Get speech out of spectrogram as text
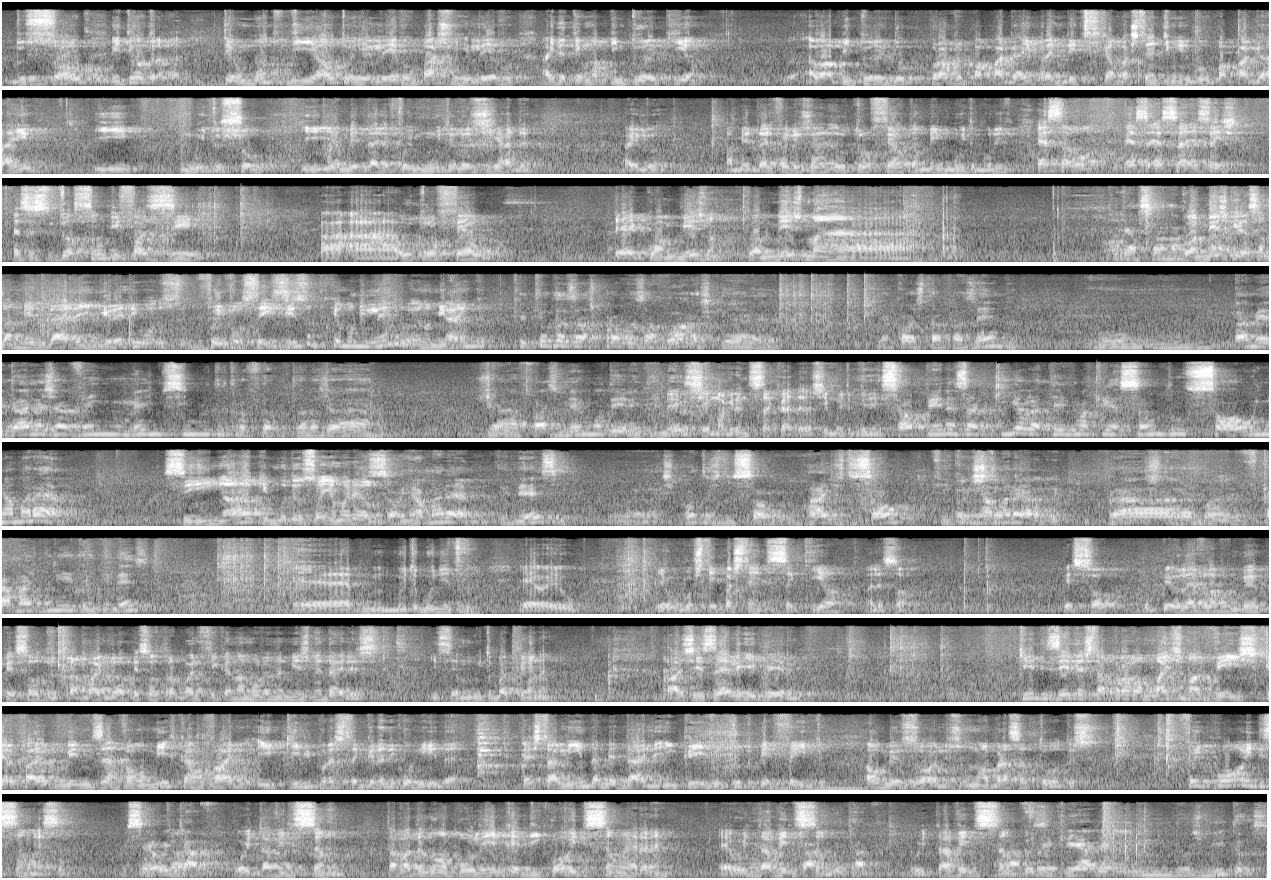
do sol. E tem outra, tem um monte de alto relevo, baixo relevo, ainda tem uma pintura aqui, ó, a pintura do próprio papagaio para identificar bastante o papagaio e muito show. E a medalha foi muito elogiada. A medalha foi elogiada, o troféu também muito bonito. Essa, essa, essa, essa, essa situação de fazer a, a, o troféu é, com a mesma com a mesma com a mesma criação da medalha e grande foi vocês isso porque eu não me lembro eu não me é, lembro que todas as provas agora que, é, que a Costa está fazendo o, a medalha já vem o mesmo símbolo do troféu então ela já já faz o mesmo modelo, entendeu? Eu achei uma grande sacada, eu achei muito bonito. E só apenas aqui ela teve uma criação do sol em amarelo. Sim, ah, que muda o sol em amarelo. Sol em amarelo, entendeu? As pontas do sol, os raios do sol ficam em amarelo. Para ficar mais bonito, entendeu? É, muito bonito. É, eu, eu gostei bastante. Isso aqui, ó, olha só. pessoal, eu levo lá para o pessoal do trabalho, lá o pessoal do trabalho fica namorando as minhas medalhas. Isso é muito bacana. A Gisele Ribeiro. Que dizer desta prova mais uma vez? Quero parabenizar Valmir Carvalho e equipe por esta grande corrida. Esta linda medalha, incrível, tudo perfeito aos meus olhos. Um abraço a todos. Foi qual edição essa? Essa é a oitava. Oitava edição. Tava dando uma polêmica de qual edição era, né? É oitava é, edição. Oitava, oitava. edição. Ela foi criada em 2012.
